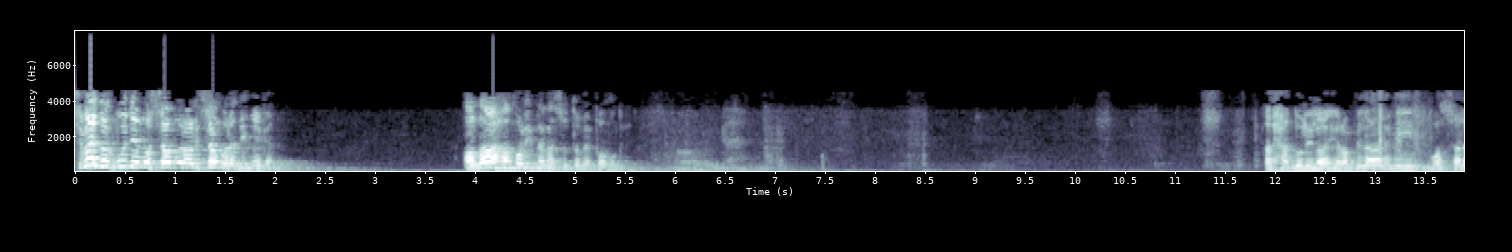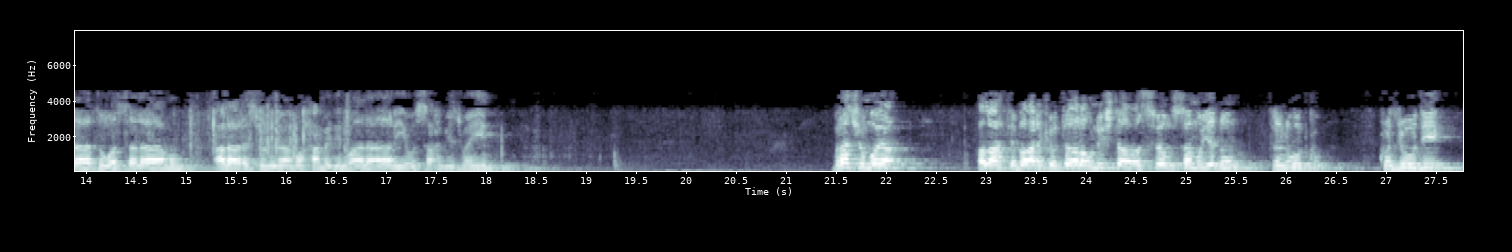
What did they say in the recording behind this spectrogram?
Sve dok budemo saborali samo radi njega. Allaha molim da nas u tome pomogne. الحمد لله رب العالمين والصلاة والسلام على رسولنا محمد وعلى آله وصحبه أجمعين Braćo moja, Allah te bareke u tala uništava sve u samo jednom trenutku kod ljudi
